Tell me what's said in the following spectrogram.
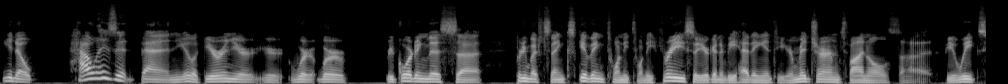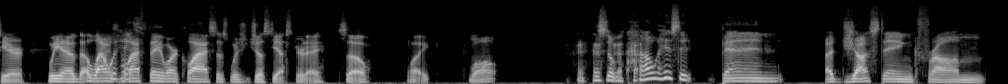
you know, how has it been? You look, you're in your your we're we're recording this uh, pretty much Thanksgiving 2023, so you're going to be heading into your midterms finals uh, a few weeks here. We had the last, has... last day of our classes was just yesterday, so like, well, so how has it been adjusting from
